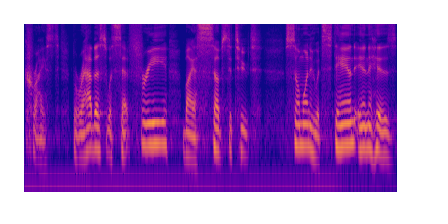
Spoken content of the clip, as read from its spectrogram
Christ. Barabbas was set free by a substitute, someone who would stand in his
